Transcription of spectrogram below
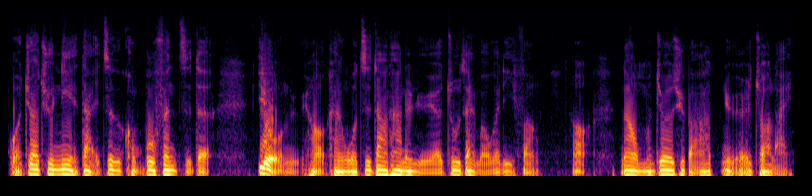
我就要去虐待这个恐怖分子的幼女哈？可能我知道他的女儿住在某个地方。好，那我们就去把他女儿抓来。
